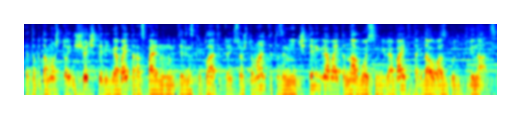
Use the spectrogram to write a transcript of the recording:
это потому что еще 4 гигабайта распарены на материнской плате, то есть все, что можете, это заменить 4 гигабайта на 8 гигабайт, и тогда у вас будет 12.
